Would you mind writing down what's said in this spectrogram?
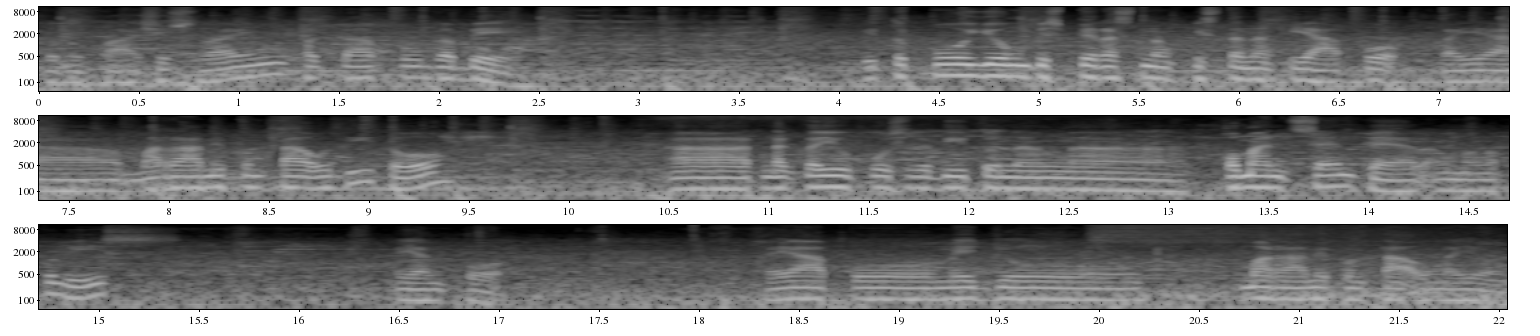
Bonifacio Shrine pagka po gabi. Ito po yung bisperas ng pista ng Quiapo. Kaya marami pong tao dito. At nagtayo po sila dito ng ah, command center ang mga pulis. Ayan po. Kaya po medyo marami pong tao ngayon.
